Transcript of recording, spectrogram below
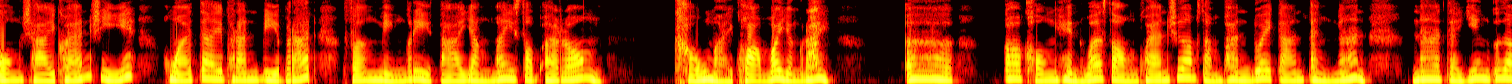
องค์ชายแคว้นฉี หัวใจพลันบีบรัด เฟิงหมิงรีตาอย่างไม่สบอารมณ์ เขาหมายความว่าอย่างไร เออ ก็คงเห็นว่าสองแคว้นเชื่อมสัมพันธ์ด้วยการแต่งงาน น่าจะยิ่งเอื้อ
